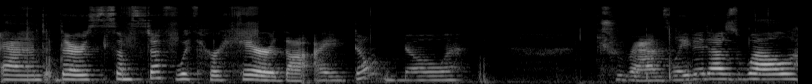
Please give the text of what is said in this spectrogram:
and there's some stuff with her hair that I don't know translated as well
